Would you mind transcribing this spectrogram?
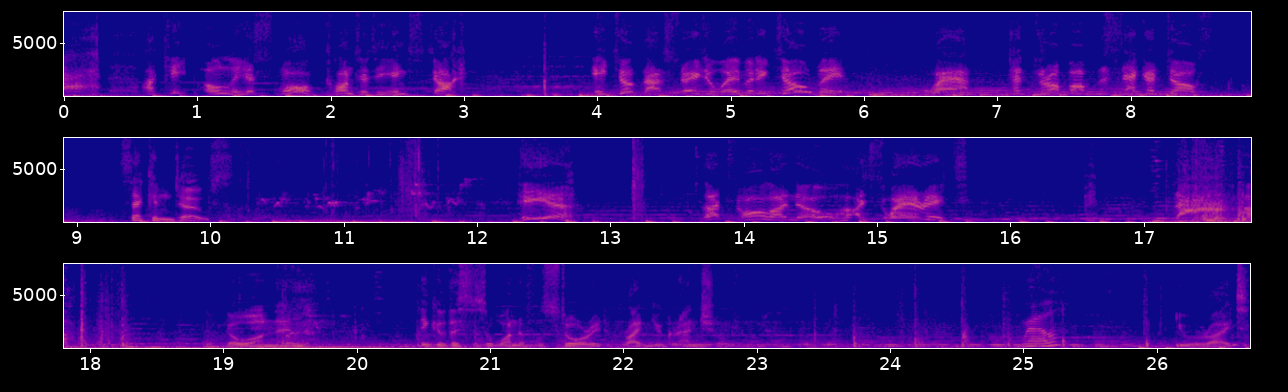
Ah, I keep only a small quantity in stock. He took that straight away, but he told me where to drop off the second dose. Second dose. Here. That's all I know. I swear it. Go on, then. Think of this as a wonderful story to frighten your grandchildren with. Well, You were right.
